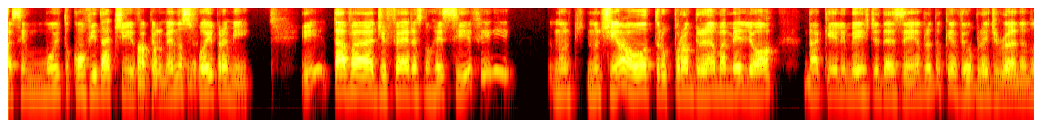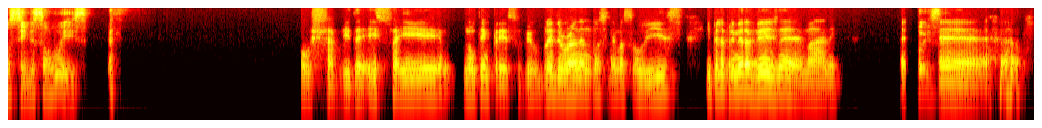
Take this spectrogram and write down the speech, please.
assim muito convidativa, pelo menos foi para mim. E estava de férias no Recife e não, não tinha outro programa melhor naquele mês de dezembro do que ver o Blade Runner no Cine São Luís. Poxa vida, isso aí não tem preço, viu? Blade Runner no Cinema São Luís. E pela primeira vez, né, Marley? Pois. É...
